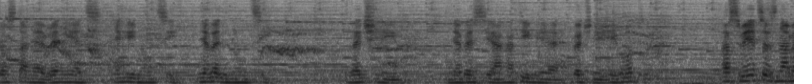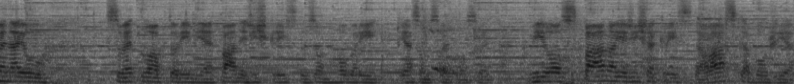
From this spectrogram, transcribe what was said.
dostane veniec nehynúci, nevednúci, väčší v nebesiach a tým je väčší život. A sviece znamenajú svetlo, ktorým je Pán Ježiš Kristus. On hovorí, ja som svetlo sveta. Milosť Pána Ježiša Krista, láska Božia,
